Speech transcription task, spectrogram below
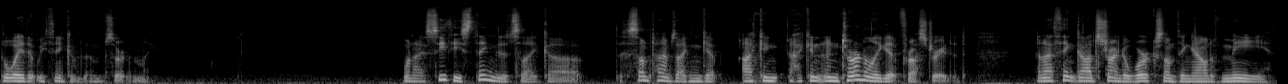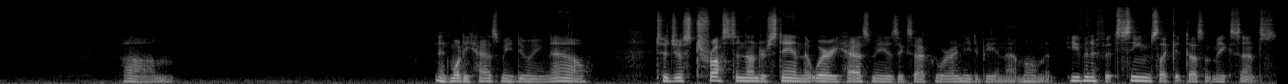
the way that we think of them, certainly. When I see these things, it's like uh, sometimes I can get, I can, I can internally get frustrated, and I think God's trying to work something out of me. Um, and what He has me doing now to just trust and understand that where he has me is exactly where I need to be in that moment, even if it seems like it doesn't make sense.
